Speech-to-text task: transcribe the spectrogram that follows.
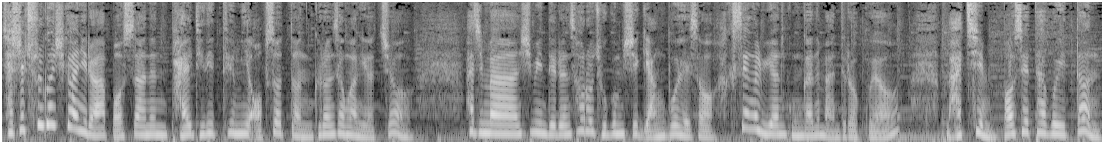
사실 출근 시간이라 버스 안은 발 디딜 틈이 없었던 그런 상황이었죠. 하지만 시민들은 서로 조금씩 양보해서 학생을 위한 공간을 만들었고요. 마침 버스에 타고 있던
